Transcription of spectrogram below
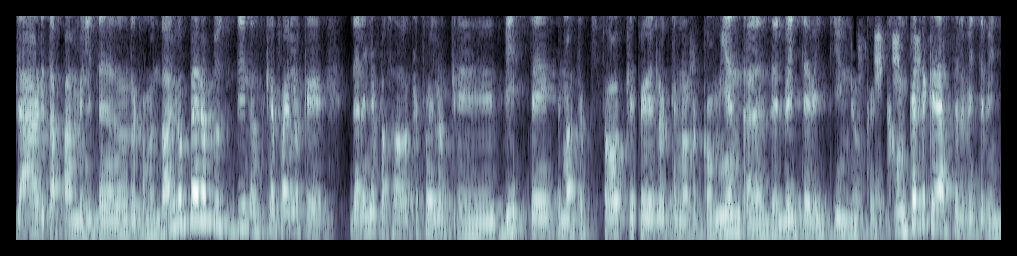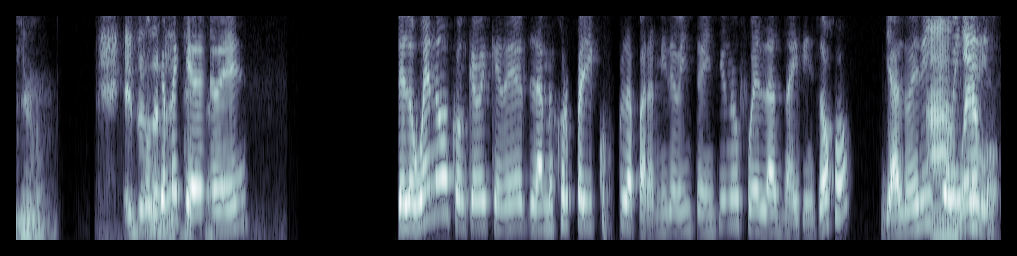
ya ahorita Pamelita ya nos recomendó algo, pero pues dinos, ¿qué fue lo que del año pasado, qué fue lo que viste, qué más te gustó, qué fue lo que nos recomiendas del 2021? ¿Con qué te quedaste el 2021? ¿Con qué me quedé? De lo bueno, ¿con qué me quedé? La mejor película para mí de 2021 fue Las Night in Soho. Ya lo he dicho. Ah, huevo.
